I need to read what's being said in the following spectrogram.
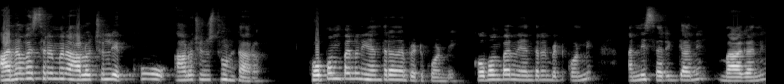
అనవసరమైన ఆలోచనలు ఎక్కువ ఆలోచిస్తూ ఉంటారు. కోపం పైన నియంత్రణ పెట్టుకోండి. కోపం పైన నియంత్రణ పెట్టుకోండి. అన్ని సరిగ్గానే బాగానే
